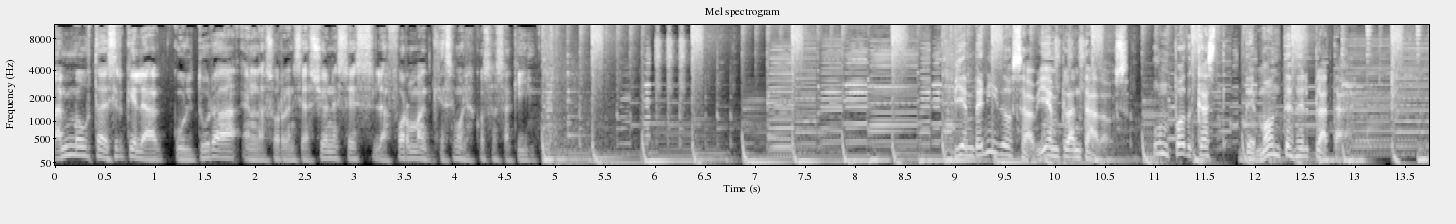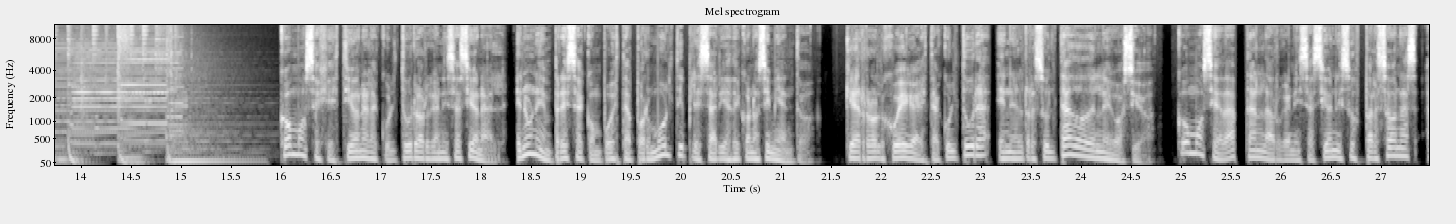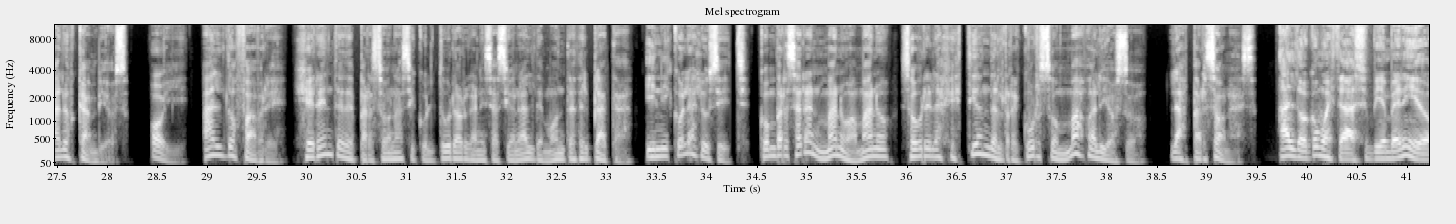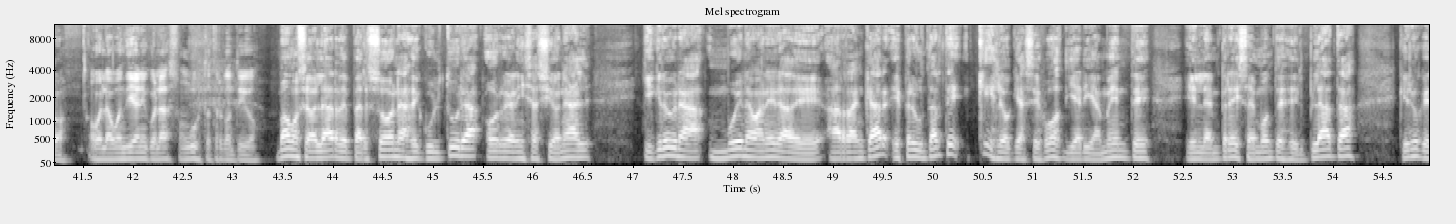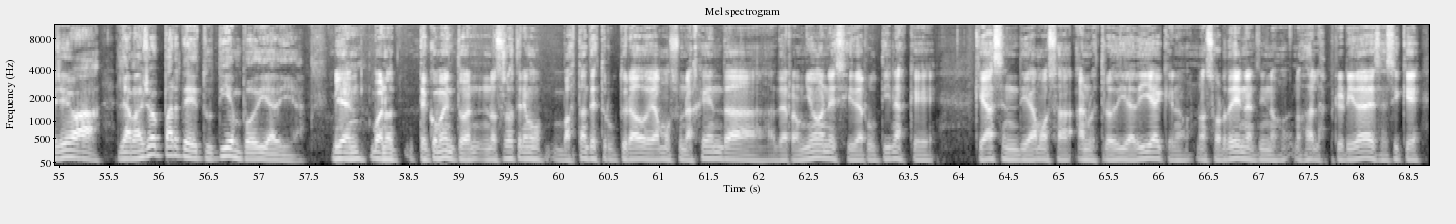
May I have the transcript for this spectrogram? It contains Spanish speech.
A mí me gusta decir que la cultura en las organizaciones es la forma en que hacemos las cosas aquí. Bienvenidos a Bien Plantados, un podcast de Montes del Plata. ¿Cómo se gestiona la cultura organizacional en una empresa compuesta por múltiples áreas de conocimiento? ¿Qué rol juega esta cultura en el resultado del negocio? ¿Cómo se adaptan la organización y sus personas a los cambios? Hoy, Aldo Fabre, gerente de Personas y Cultura Organizacional de Montes del Plata, y Nicolás Lucich conversarán mano a mano sobre la gestión del recurso más valioso, las personas. Aldo, ¿cómo estás? Bienvenido. Hola, buen día Nicolás, un gusto estar contigo. Vamos a hablar de personas, de cultura organizacional y creo que una buena manera de arrancar es preguntarte qué es lo que haces vos diariamente en la empresa de Montes del Plata, qué es lo que lleva la mayor parte de tu tiempo día a día. Bien, bueno, te comento, nosotros tenemos bastante estructurado, digamos, una agenda de reuniones y de rutinas que, hacen, digamos, a, nuestro día a día y que nos ordenan y nos dan las prioridades, así que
